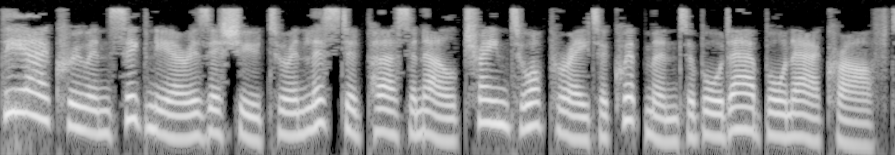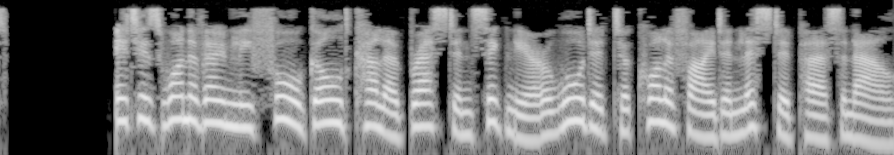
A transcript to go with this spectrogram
The aircrew insignia is issued to enlisted personnel trained to operate equipment aboard airborne aircraft. It is one of only four gold-color breast insignia awarded to qualified enlisted personnel.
